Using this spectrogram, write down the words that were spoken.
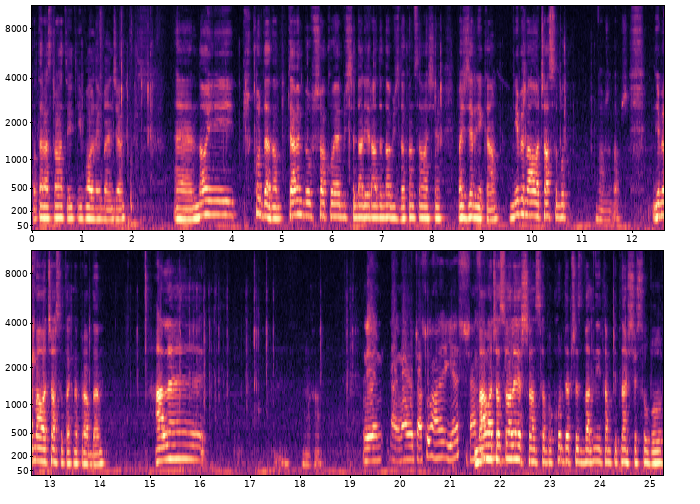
Bo teraz trochę tych, tych wolnych będzie. E, no i kurde, no ja bym był w szoku, jakbyście dali radę dobić do końca właśnie października. Niby mało czasu, bo... Dobrze, dobrze. Niby mało czasu tak naprawdę. Ale... Aha. Ym, Tak, mało czasu, ale jest szansa. Mało na- czasu, ale jest szansa, bo kurde przez dwa dni tam 15 subów.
